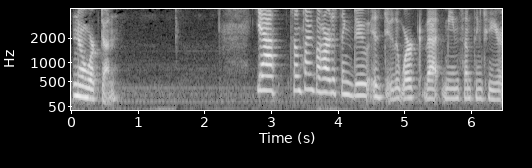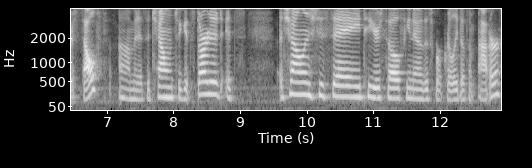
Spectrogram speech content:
no work done. Yeah, sometimes the hardest thing to do is do the work that means something to yourself. Um, it is a challenge to get started. It's a challenge to say to yourself, you know, this work really doesn't matter.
